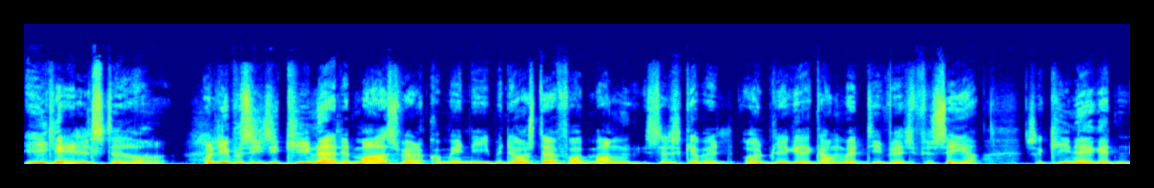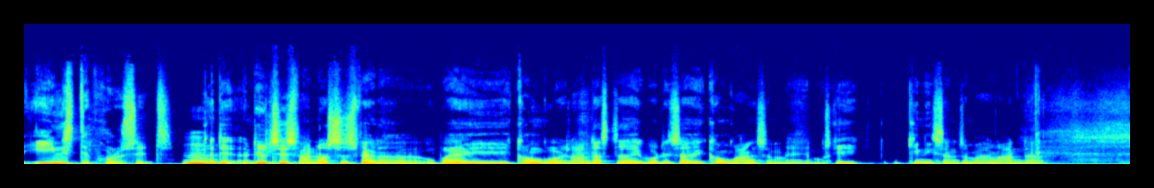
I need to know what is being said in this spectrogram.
Ikke alle steder. Og lige præcis i Kina er det meget svært at komme ind i, men det er også derfor, at mange selskaber i øjeblikket er i gang med at diversificere, så Kina ikke er den eneste producent. Mm. Og, det, og det er jo tilsvarende også så svært at operere i Kongo eller andre steder, hvor det så er i konkurrence med måske kineserne, som har nogle andre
